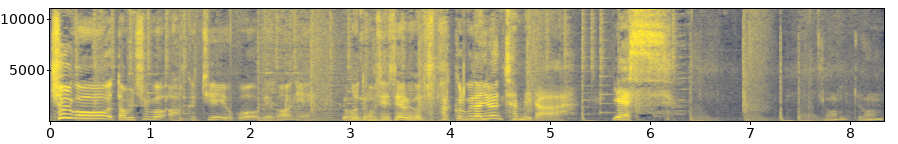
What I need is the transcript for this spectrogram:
출고 더블 출고 아 그 뒤에 요거 외건 예 요것도 검색해주세요 외건 팍 끌고 다니는 차입니다 예스 좀좀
